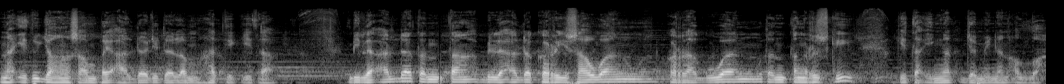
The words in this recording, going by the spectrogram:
Nah itu jangan sampai ada di dalam hati kita. Bila ada tentang bila ada kerisauan keraguan tentang rezeki kita ingat jaminan Allah.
